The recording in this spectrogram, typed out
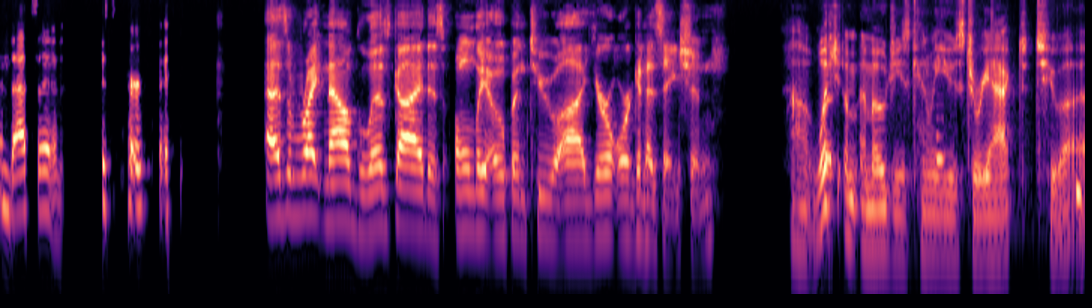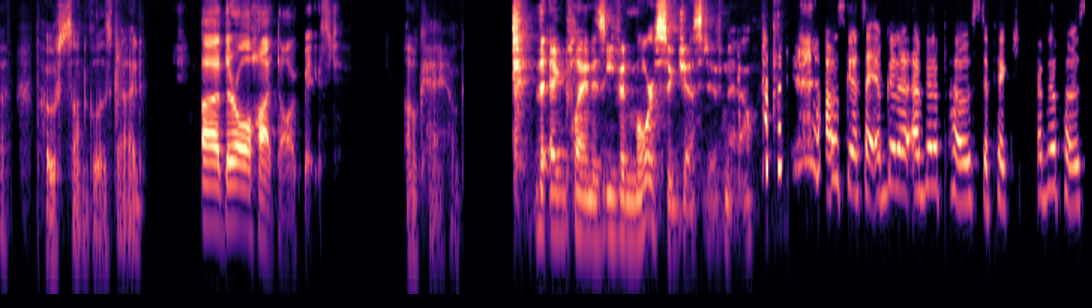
and that's it. It's perfect. As of right now, Gliz Guide is only open to uh, your organization. Uh, which em- emojis can we use to react to uh, posts on Gliz Guide? Uh, they're all hot dog based. Okay, okay. The eggplant is even more suggestive now. I was gonna say I'm gonna I'm gonna post a picture. I'm gonna post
